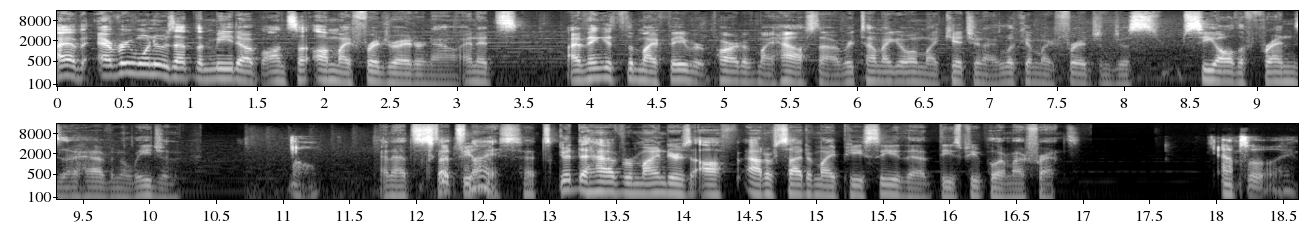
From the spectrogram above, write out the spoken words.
I have everyone who was at the meetup on on my refrigerator now, and it's I think it's the, my favorite part of my house now. Every time I go in my kitchen, I look at my fridge and just see all the friends I have in the Legion, Oh, and that's It's that's nice. It's good to have reminders off out of sight of my PC that these people are my friends. absolutely.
